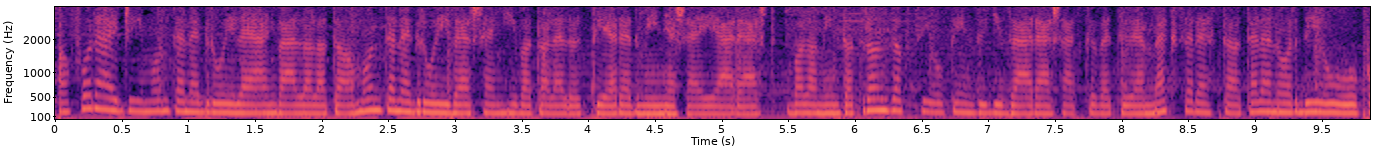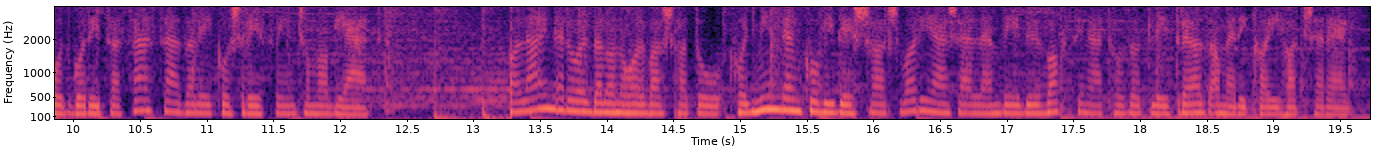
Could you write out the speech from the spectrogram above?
A 4IG montenegrói leányvállalata a montenegrói versenyhivatal előtti eredményes eljárást, valamint a tranzakció pénzügyi zárását követően megszerezte a Telenor DOO Podgorica 100%-os részvénycsomagját. A Liner oldalon olvasható, hogy minden Covid és SARS variáns ellenvédő vakcinát hozott létre az amerikai hadsereg.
